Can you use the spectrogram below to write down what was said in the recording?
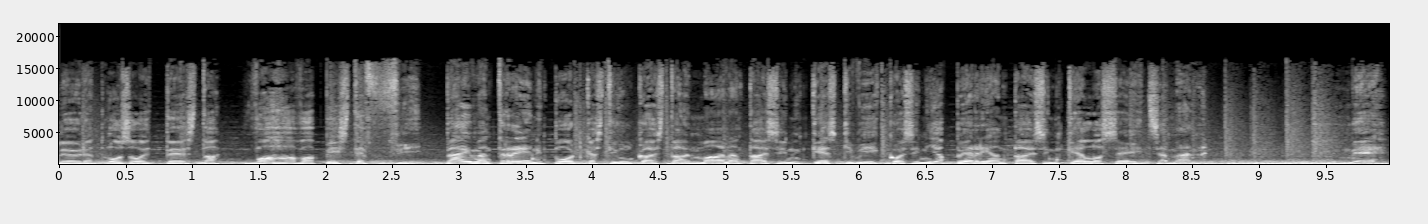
löydät osoitteesta vahava.fi. Päivän treenipodcast julkaistaan maanantaisin, keskiviikkoisin ja perjantaisin kello seitsemän. Me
